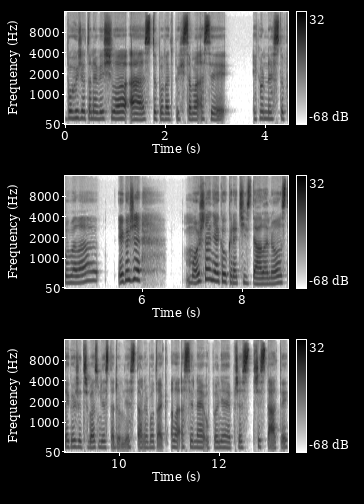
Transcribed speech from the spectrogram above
bohužel to nevyšlo a stopovat bych sama asi jako nestopovala. Jakože možná nějakou kratší vzdálenost, jakože třeba z města do města nebo tak, ale asi ne úplně přes tři státy.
